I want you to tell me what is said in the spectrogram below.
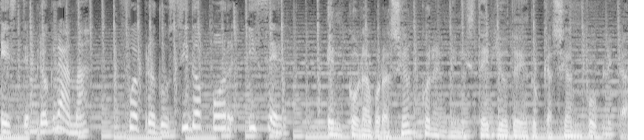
Este programa fue producido por ICER, En colaboración con el Ministerio de Educación Pública.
